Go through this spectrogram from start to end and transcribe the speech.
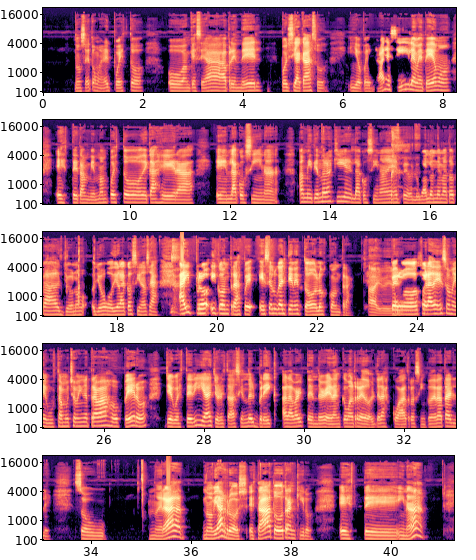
no sé, tomar el puesto o aunque sea aprender por si acaso. Y yo, pues, dale, sí, le metemos. Este, también me han puesto de cajera en la cocina. Admitiéndolo aquí, en la cocina es el peor lugar donde me ha tocado. Yo no, yo odio la cocina. O sea, hay pros y contras, pues ese lugar tiene todos los contras. Pero fuera de eso, me gusta mucho mi trabajo, pero llegó este día, yo le estaba haciendo el break a la bartender, eran como alrededor de las 4 o 5 de la tarde. So, no era, no había rush, estaba todo tranquilo. Este, y nada,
